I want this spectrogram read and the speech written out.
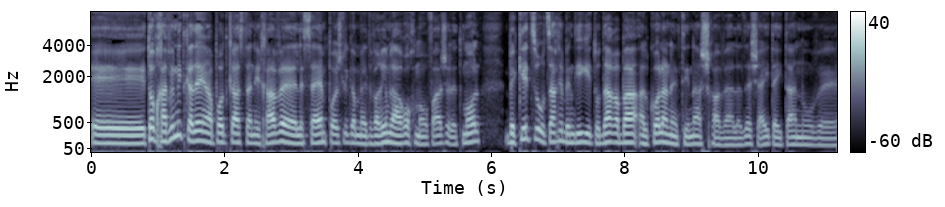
אה, טוב, חייבים להתקדם עם הפודקאסט, אני חייב אה, לסיים פה, יש לי גם אה, דברים לערוך מההופעה של אתמול. בקיצור, צחי בן גיגי, תודה רבה על כל הנתינה שלך ועל זה שהיית איתנו ו...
